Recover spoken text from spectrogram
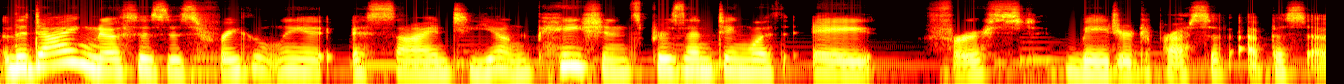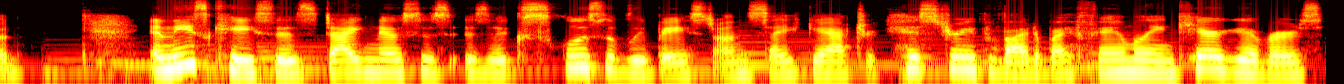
The diagnosis is frequently assigned to young patients presenting with a first major depressive episode. In these cases, diagnosis is exclusively based on psychiatric history provided by family and caregivers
